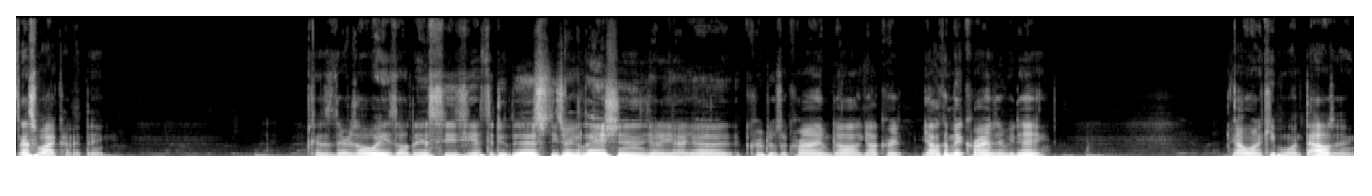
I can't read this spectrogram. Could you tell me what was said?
That's why I kind of think. Because there's always, oh, the SEC has to do this, these regulations, yada, yada, yada. Crypto's a crime. Dog, y'all, y'all commit crimes every day. Y'all want to keep it 1,000.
